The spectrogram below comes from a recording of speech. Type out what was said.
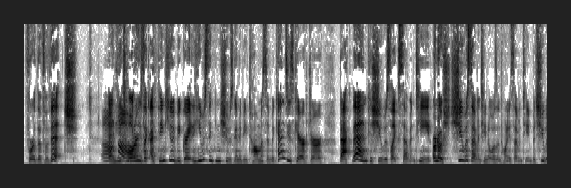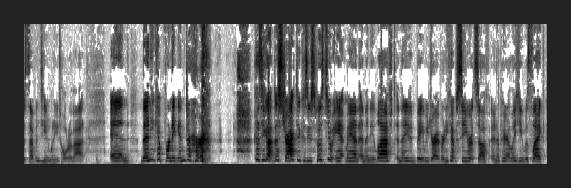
for the Vavitch. And he told her, Oh. he's like, I think you would be great. And he was thinking she was going to be Thomasin McKenzie's character back then because she was like 17. Or no, she was 17. It wasn't 2017, but she was 17 when he told her that. And then he kept running into her because he got distracted because he was supposed to do Ant Man and then he left and then he did Baby Driver and he kept seeing her at stuff. And apparently he was like,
